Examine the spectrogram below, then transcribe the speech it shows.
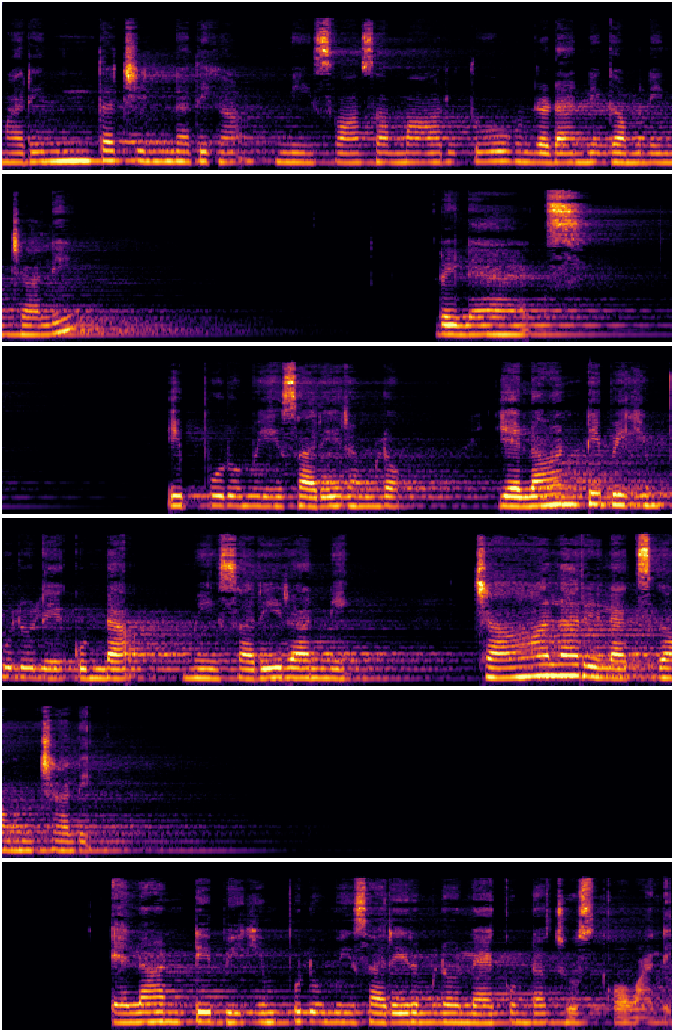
మరింత చిన్నదిగా మీ శ్వాస మారుతూ ఉండడాన్ని గమనించాలి. రిలాక్స్. ఇప్పుడు మీ శరీరంలో ఎలాంటి బిగింపులు లేకుండా మీ శరీరాన్ని చాలా రిలాక్స్గా ఉంచాలి. ఎలాంటి బిగింపులు మీ శరీరంలో లేకుండా చూసుకోవాలి?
